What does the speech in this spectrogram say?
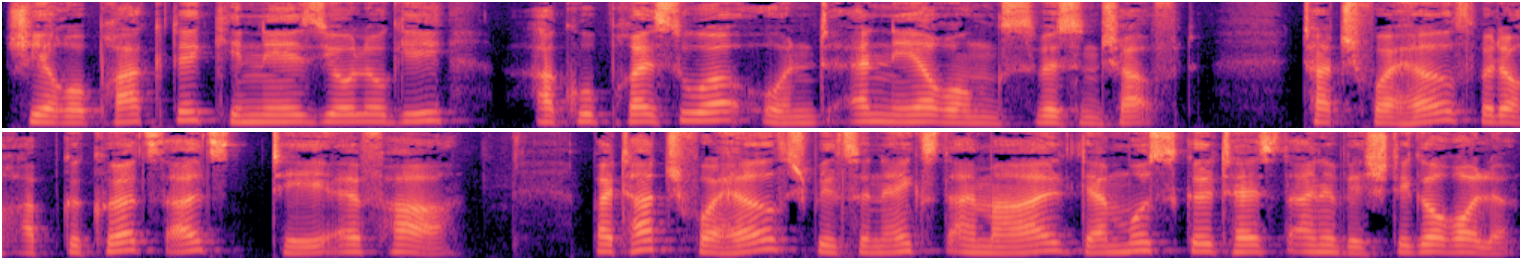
Chiropraktik, Kinesiologie, Akupressur und Ernährungswissenschaft. Touch for Health wird auch abgekürzt als TFH. Bei Touch for Health spielt zunächst einmal der Muskeltest eine wichtige Rolle.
